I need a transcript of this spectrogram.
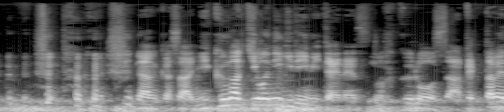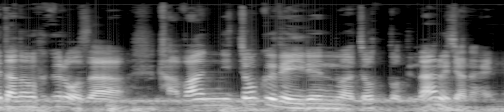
なんかさ、肉巻きおにぎりみたいなやつの袋をさ、ベッタベタの袋をさ、カバンに直で入れんのはちょっとってなるじゃない？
